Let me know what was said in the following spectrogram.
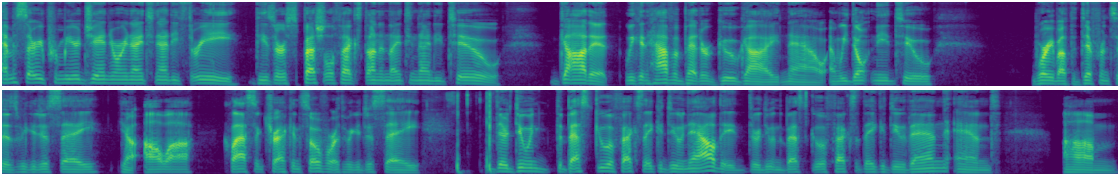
Emissary premiered January 1993. These are special effects done in 1992. Got it. We can have a better goo guy now, and we don't need to worry about the differences. We could just say, you know, a la classic Trek and so forth. We could just say they're doing the best goo effects they could do now. They they're doing the best goo effects that they could do then, and um,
